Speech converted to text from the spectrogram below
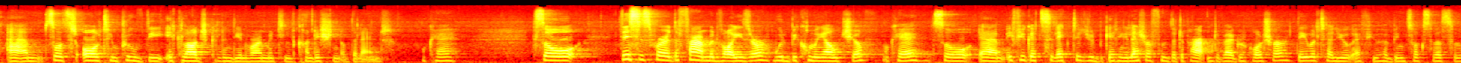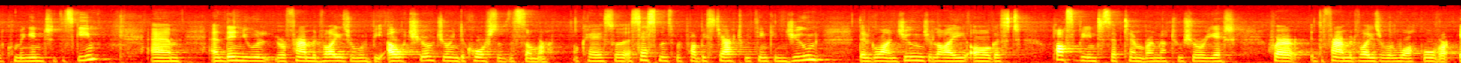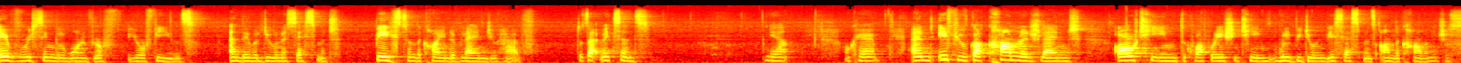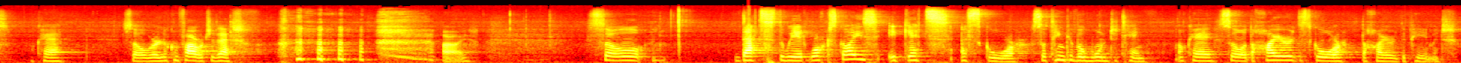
Um, so it's all to improve the ecological and the environmental condition of the land. Okay, so this is where the farm advisor will be coming out to you. Okay, so um, if you get selected, you'll be getting a letter from the Department of Agriculture. They will tell you if you have been successful coming into the scheme. Um, and then you will, your farm advisor will be out here during the course of the summer. Okay, so assessments will probably start, we think, in June. They'll go on June, July, August, possibly into September, I'm not too sure yet, where the farm advisor will walk over every single one of your, your fields and they will do an assessment based on the kind of land you have. Does that make sense? Yeah. Okay. And if you've got commonage land, our team, the cooperation team, will be doing the assessments on the commonages. Okay. So we're looking forward to that. All right. So that's the way it works, guys. It gets a score. So think of a 1 to 10. Okay, so the higher the score, the higher the payment.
